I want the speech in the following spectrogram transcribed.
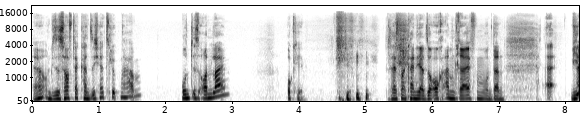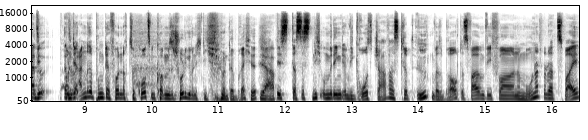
Ja, und diese Software kann Sicherheitslücken haben und ist online. Okay. Das heißt, man kann die also auch angreifen und dann. Äh, Wir, also, und der andere Punkt, der vorhin noch zu kurz gekommen ist, entschuldige, wenn ich dich unterbreche, Ja. ist, dass es nicht unbedingt irgendwie groß JavaScript irgendwas braucht. Das war irgendwie vor einem Monat oder zwei,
